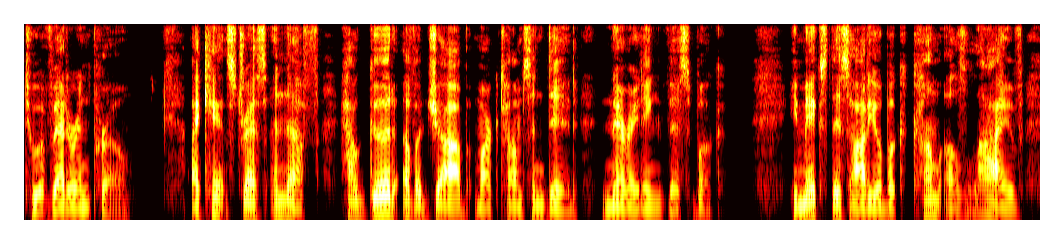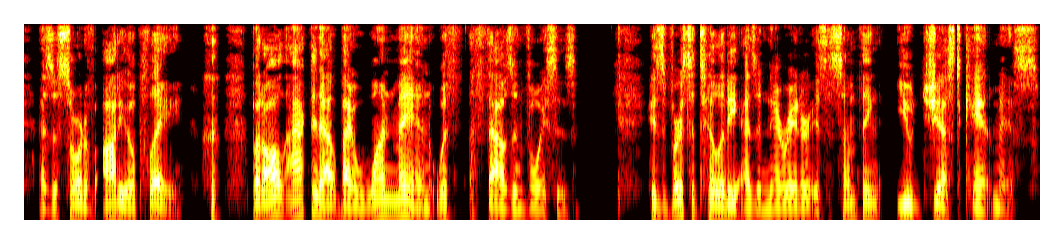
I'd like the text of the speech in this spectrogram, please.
to a veteran pro. I can't stress enough how good of a job Mark Thompson did narrating this book. He makes this audiobook come alive as a sort of audio play, but all acted out by one man with a thousand voices. His versatility as a narrator is something you just can't miss.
